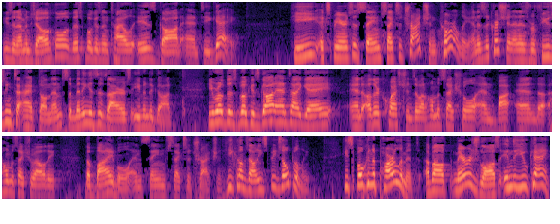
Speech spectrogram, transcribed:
He's an evangelical. This book is entitled Is God Anti Gay? He experiences same sex attraction currently and is a Christian and is refusing to act on them, submitting his desires even to God. He wrote this book, Is God Anti Gay? And other questions about homosexual and, bi- and uh, homosexuality, the Bible, and same sex attraction. He comes out, he speaks openly. He's spoken to Parliament about marriage laws in the UK.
